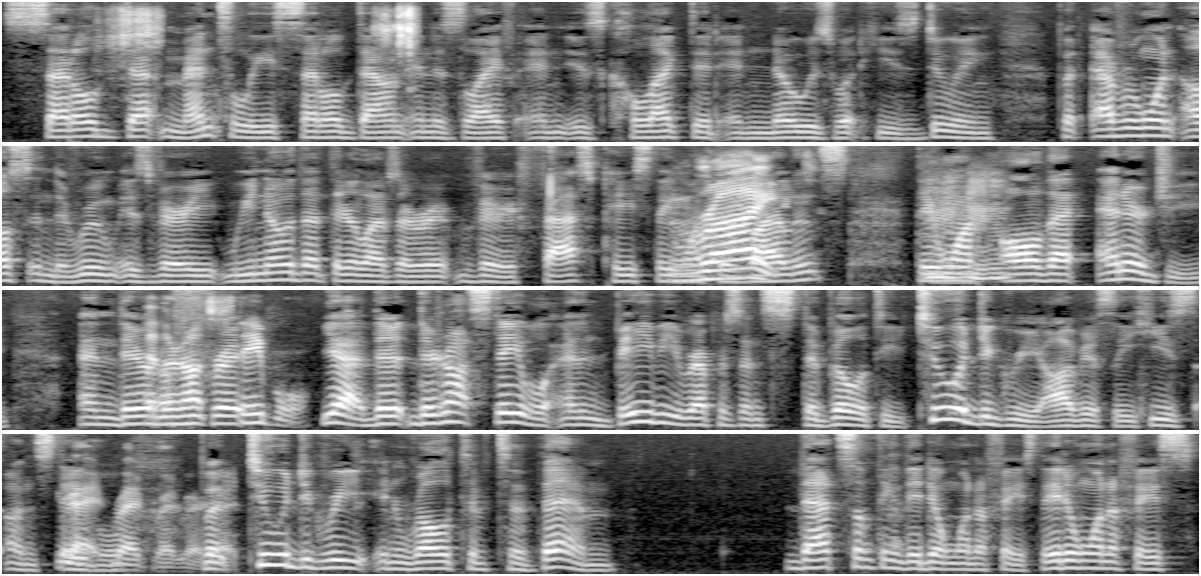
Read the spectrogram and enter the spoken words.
settled da- mentally settled down in his life and is collected and knows what he's doing but everyone else in the room is very we know that their lives are very fast paced they want Right. the violence they want Mhm. all that energy and they're And they're not stable. yeah, they're they're not stable, and baby represents stability to a degree. Obviously, he's unstable, right, right, right, but right. to a degree, in relative to them, that's something they don't want to face. They don't want to face.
